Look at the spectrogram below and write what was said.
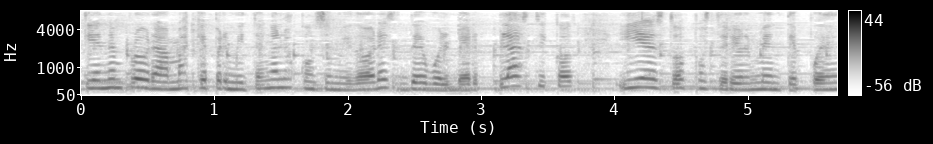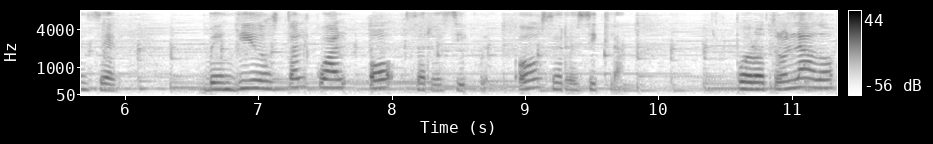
tienen programas que permiten a los consumidores devolver plásticos y estos posteriormente pueden ser vendidos tal cual o se reciclan. Por otro lado,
